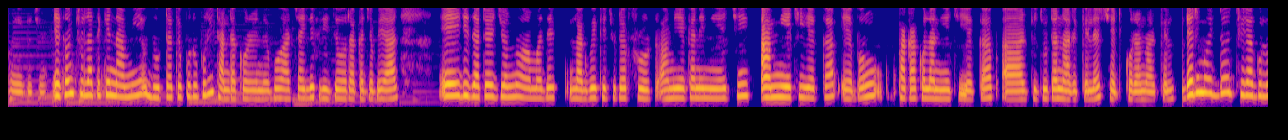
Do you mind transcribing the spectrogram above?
হয়ে গেছে। এখন চুলা থেকে নামিয়ে দুধটাকে পুরোপুরি ঠান্ডা করে নেব আর চাইলে ফ্রিজেও রাখা যাবে। আর এই ডিজার্টের জন্য আমাদের লাগবে কিছুটা ফ্রুট। আমি এখানে নিয়েছি, আম নিয়েছি এক কাপ এবং পাকা কলা নিয়েছি এক কাপ আর কিছুটা নারকেলের শেড করা নারকেল। এর মধ্যে চিরাগুলো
